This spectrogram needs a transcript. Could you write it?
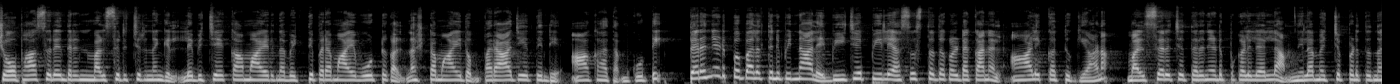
ശോഭാ സുരേന്ദ്രൻ മത്സരിച്ചിരുന്നെങ്കിൽ ലഭിച്ചേക്കാമായിരുന്ന വ്യക്തിപരമായ വോട്ടുകൾ നഷ്ടമായതും പരാജയത്തിന്റെ ആഘാതം കൂട്ടി. തെരഞ്ഞെടുപ്പ് ബലത്തിന് പിന്നാലെ ബി ജെ പിയിലെ അസ്വസ്ഥതകളുടെ കനൽ ആളിക്കത്തുകയാണ്. മത്സരിച്ച തെരഞ്ഞെടുപ്പുകളിലെല്ലാം നില മെച്ചപ്പെടുത്തുന്ന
